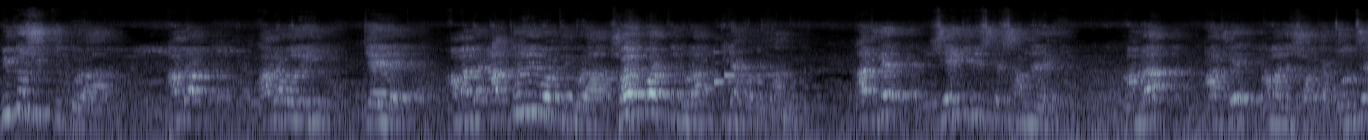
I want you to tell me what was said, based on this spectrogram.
বিকশিত ত্রিপুরা আমরা আমরা বলি যে আমাদের আত্মনির্ভর ত্রিপুরা স্বয়ংবর ত্রিপুরা এটা করতে পারব আজকে সেই জিনিসকে সামনে রেখে আমরা আজকে আমাদের সরকার চলছে,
